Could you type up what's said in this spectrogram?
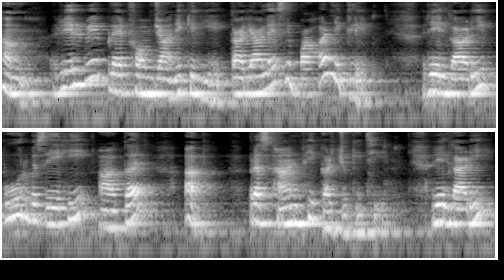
हम रेलवे प्लेटफॉर्म जाने के लिए कार्यालय से बाहर निकले, रेलगाड़ी पूर्व से ही आकर अब प्रस्थान भी कर चुकी थी। रेलगाड़ी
